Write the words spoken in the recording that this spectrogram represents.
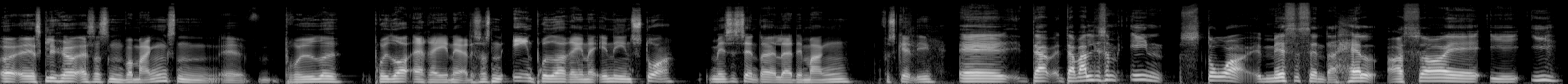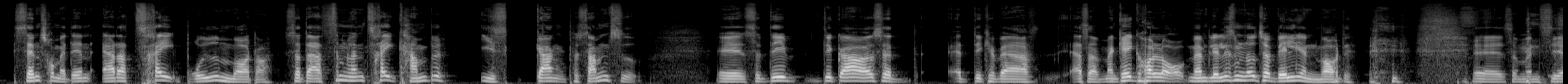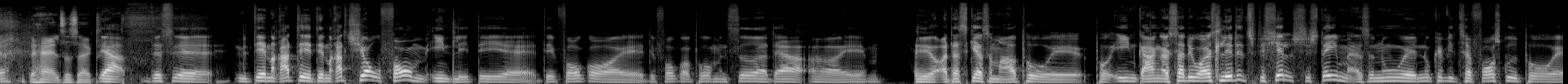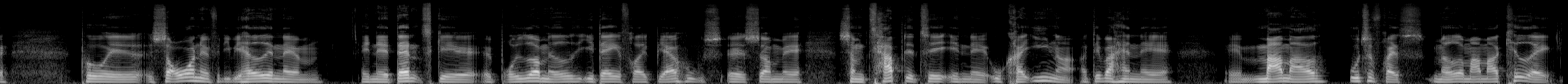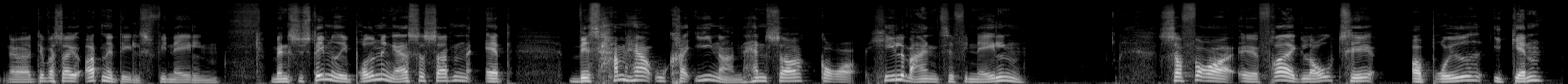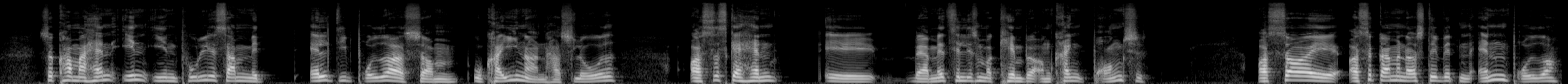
og jeg skal lige høre, altså sådan, hvor mange sådan, øh, bryde, bryderarena, er det så sådan en bryderarena inde i en stor messecenter, eller er det mange forskellige? Øh, der, der var ligesom en stor messecenterhal, og så øh, i, i centrum af den er der tre brydemotter. Så der er simpelthen tre kampe i gang på samme tid. Øh, så det, det gør også, at, at det kan være... Altså, man kan ikke holde over... Man bliver ligesom nødt til at vælge en måtte. øh, som man siger. Det har jeg altid sagt. Ja, det, øh, det, er en ret, det, det er en ret sjov form egentlig, det, øh, det, foregår, øh, det foregår på. Man sidder der og... Øh, Øh, og der sker så meget på, øh, på én gang. Og så er det jo også lidt et specielt system. Altså nu, øh, nu kan vi tage forskud på, øh, på øh, soverne, fordi vi havde en, øh, en øh, dansk øh, bryder med i dag, Frederik Bjerghus, øh, som, øh, som tabte til en øh, ukrainer, og det var han øh, øh, meget, meget utilfreds med og meget, meget ked af. Øh, det var så i 8. dels finalen. Men systemet i brydning er så sådan, at hvis ham her, ukraineren, han så går hele vejen til finalen, så får øh, Frederik lov til at bryde igen. Så kommer han ind i en pulje sammen med alle de brydere, som ukraineren har slået, og så skal han øh, være med til ligesom at kæmpe omkring bronze. Og så, øh, og så gør man også det ved den anden bryder.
